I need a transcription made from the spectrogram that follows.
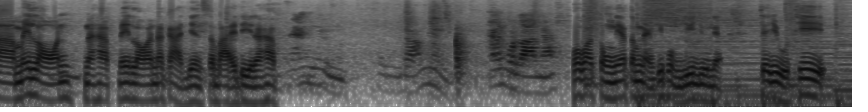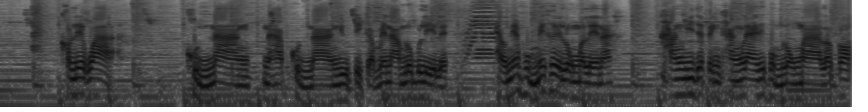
อ่าไม่ร้อนนะครับ ไม่ร้อนอากาศเย็นสบายดีนะครับ แห้งหนึ่งครั้งโบราณนะ เพราะว่าตรงเนี้ยตำแหน่งที่ผมยืนอยู่เนี่ย จะอยู่ที่เขาเรียกว่าขุนนางนะครับ ขุนนางอยู่ติดกับแม่น้ำลบบุรีเลย แถวเนี้ยผมไม่เคยลงมาเลยนะ ครั้งนี้จะเป็นครั้งแรกที่ผมลงมา แล้วก็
